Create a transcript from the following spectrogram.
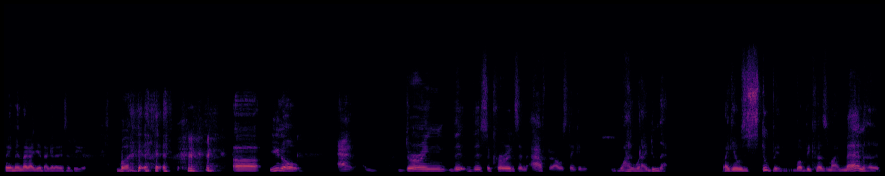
Tremenda galleta que le des. But uh, you know, at during th- this occurrence and after, I was thinking, why would I do that? Like it was stupid, but because my manhood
